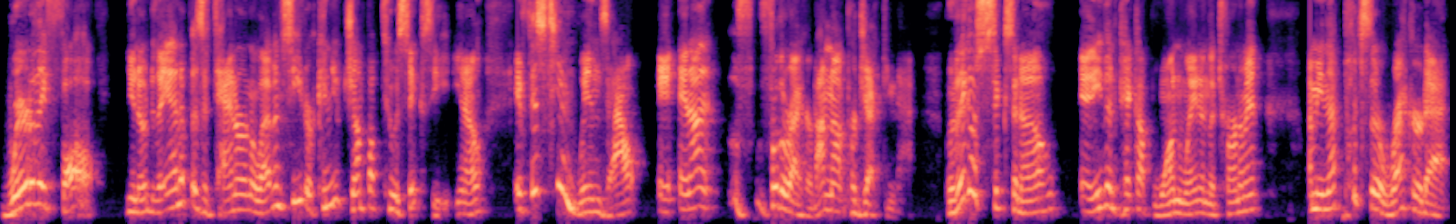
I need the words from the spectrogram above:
where do they fall? You know, do they end up as a 10 or an 11 seed or can you jump up to a six seed? You know, if this team wins out, and I, for the record, I'm not projecting that, but if they go six and 0 and even pick up one win in the tournament, I mean, that puts their record at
